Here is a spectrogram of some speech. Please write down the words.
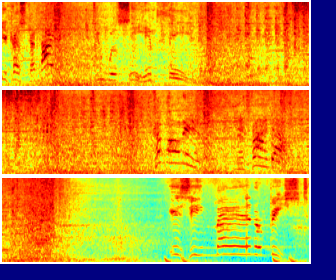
Because tonight you will see him feed. Come on in and find out. Is he man or beast?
